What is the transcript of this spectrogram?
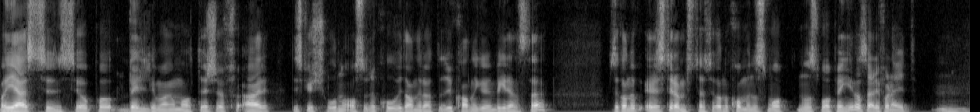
Og jeg syns jo på veldig mange måter så er diskusjonen, også under covid andre, at du kan i grunnen begrense det. Så kan du, eller strømstøtte, så kan det komme noen, små, noen småpenger, og så er de fornøyd. Mm.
